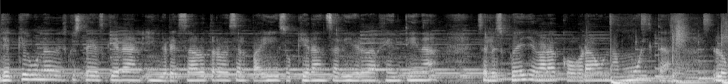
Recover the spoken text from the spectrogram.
ya que una vez que ustedes quieran ingresar otra vez al país o quieran salir de Argentina, se les puede llegar a cobrar una multa, lo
